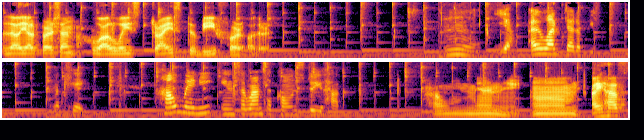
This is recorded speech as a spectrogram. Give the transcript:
loyal person who always tries to be for others. Mm, yeah, I like that of you. Okay. How many Instagram accounts do you have? How many? Um, I have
